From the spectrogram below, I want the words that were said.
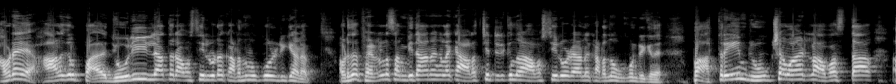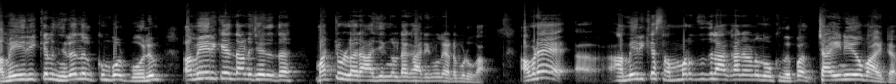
അവിടെ ആളുകൾ ജോലിയില്ലാത്തൊരവസ്ഥയിലൂടെ കടന്നു പോയിക്കൊണ്ടിരിക്കുകയാണ് അവിടുത്തെ ഫെഡറൽ സംവിധാനങ്ങളൊക്കെ അടച്ചിട്ടിരിക്കുന്ന അവസ്ഥയിലൂടെയാണ് കടന്നു പോയിക്കൊണ്ടിരിക്കുന്നത് അപ്പോൾ അത്രയും രൂക്ഷമായിട്ടുള്ള അവസ്ഥ അമേരിക്കയിൽ നിലനിൽക്കുമ്പോൾ പോലും അമേരിക്ക എന്താണ് ചെയ്തത്? മറ്റുള്ള രാജ്യങ്ങളുടെ കാര്യങ്ങളിൽ ഇടപെടുക. അവിടെ അമേരിക്ക സമ്മർദ്ദത്തിലാക്കാനാണ് നോക്കുന്നത്. ഇപ്പം ചൈനയുമായിട്ട്.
